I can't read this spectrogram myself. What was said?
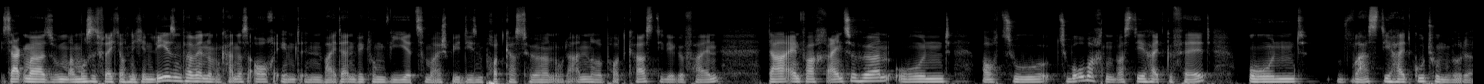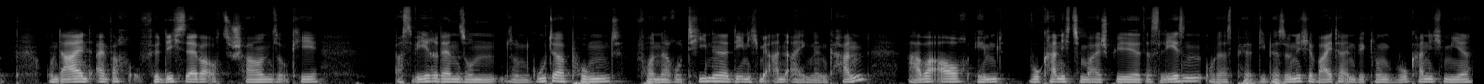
ich sag mal, so, man muss es vielleicht auch nicht in Lesen verwenden, man kann es auch eben in Weiterentwicklung, wie jetzt zum Beispiel diesen Podcast hören oder andere Podcasts, die dir gefallen, da einfach reinzuhören und auch zu, zu beobachten, was dir halt gefällt und was dir halt gut tun würde. Und da einfach für dich selber auch zu schauen, so, okay, was wäre denn so ein, so ein guter Punkt von einer Routine, den ich mir aneignen kann, aber auch eben, wo kann ich zum Beispiel das Lesen oder das, die persönliche Weiterentwicklung, wo kann ich mir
